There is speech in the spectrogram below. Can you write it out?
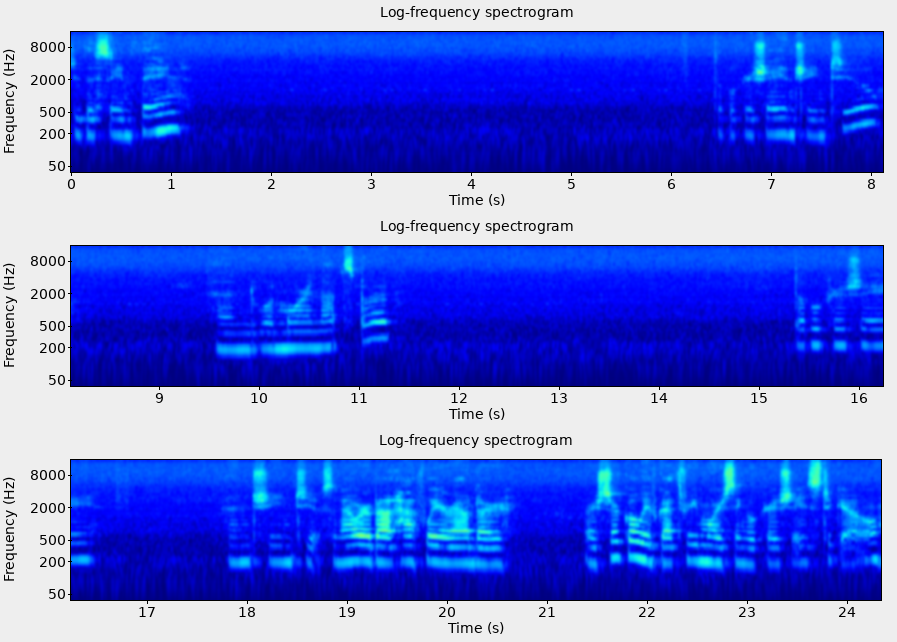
Do the same thing. Double crochet and chain two. And one more in that spot. Double crochet and chain two. So now we're about halfway around our, our circle. We've got three more single crochets to go.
